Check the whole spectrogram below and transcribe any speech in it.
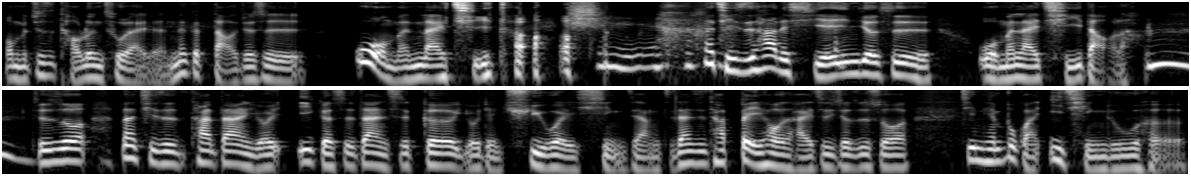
我们就是讨论出来的，那个岛就是我们来祈祷。是，那其实它的谐音就是我们来祈祷了。嗯，就是说，那其实它当然有一个是，当然是歌有点趣味性这样子，但是它背后的还是就是说，今天不管疫情如何。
